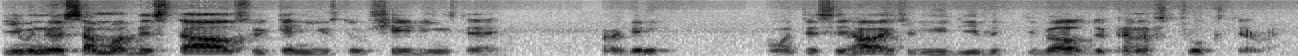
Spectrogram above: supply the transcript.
even though some of the styles we can use those shadings there okay i want to see how actually you de- develop the kind of strokes there right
